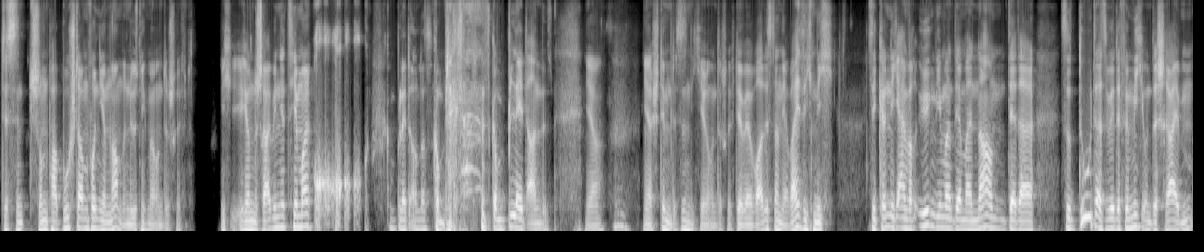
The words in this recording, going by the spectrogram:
das sind schon ein paar Buchstaben von Ihrem Namen und das ist nicht meine Unterschrift. Ich, ich unterschreibe ihn jetzt hier mal. Komplett anders. Komplett anders, komplett anders. Ja. Ja, stimmt, das ist nicht Ihre Unterschrift. Ja, wer war das dann? Ja, weiß ich nicht. Sie können nicht einfach irgendjemand, der meinen Namen, der da so tut, als würde für mich unterschreiben,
